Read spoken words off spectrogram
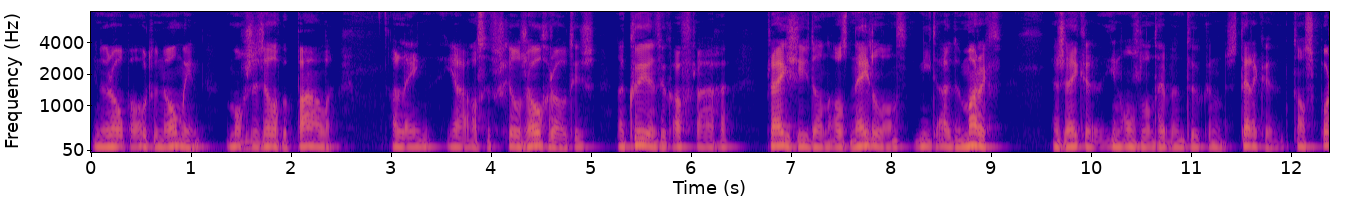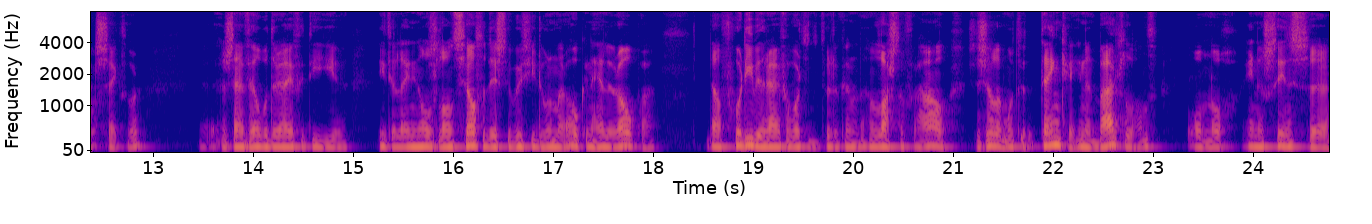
in Europa autonoom in. Dat mogen ze zelf bepalen. Alleen, ja, als het verschil zo groot is dan kun je natuurlijk afvragen, prijs je dan als Nederland niet uit de markt? En zeker in ons land hebben we natuurlijk een sterke transportsector. Eh, er zijn veel bedrijven die uh, niet alleen in ons land zelf de distributie doen, maar ook in heel Europa. Dan voor die bedrijven wordt het natuurlijk een, lastig verhaal. Ze zullen moeten tanken in het buitenland om nog enigszins uh,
